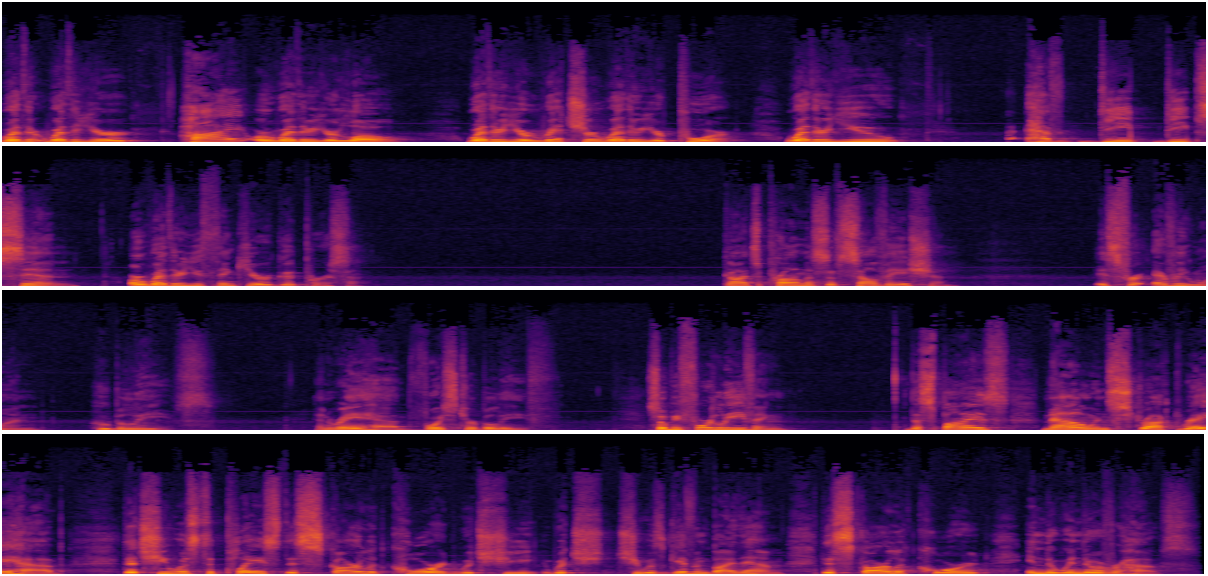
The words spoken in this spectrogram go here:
whether, whether you're high or whether you're low, whether you're rich or whether you're poor, whether you have deep, deep sin or whether you think you're a good person. God's promise of salvation is for everyone who believes. And Rahab voiced her belief. So before leaving, the spies now instruct Rahab that she was to place this scarlet cord, which she, which she was given by them, this scarlet cord in the window of her house.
